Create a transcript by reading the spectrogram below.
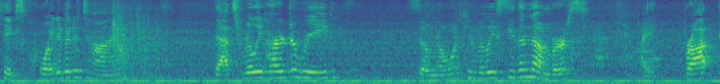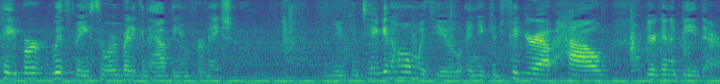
takes quite a bit of time. That's really hard to read, so no one can really see the numbers. I brought paper with me so everybody can have the information. And you can take it home with you and you can figure out how you're going to be there,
